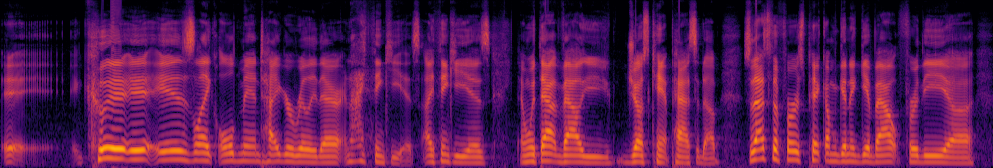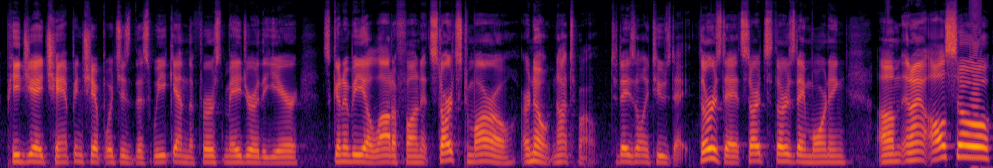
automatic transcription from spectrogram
It, could is like old man tiger really there? And i think he is. I think he is. And with that value you just can't pass it up. So that's the first pick i'm to give out for the uh, pga championship which is this weekend the first major of the year. It's to be a lot of fun. It starts tomorrow or no not tomorrow. Today's only tuesday. Thursday. It starts thursday morning. Um, and i also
